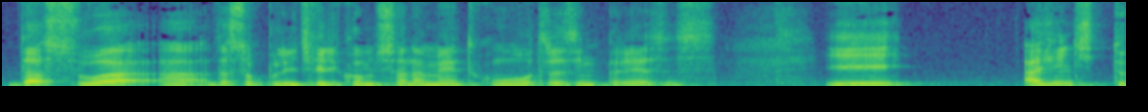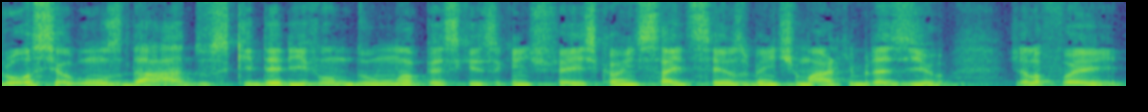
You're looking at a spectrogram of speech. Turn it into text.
da sua, uh, da sua política de comissionamento com outras empresas e a gente trouxe alguns dados que derivam de uma pesquisa que a gente fez, que é o Inside Sales Benchmark em Brasil. Ela foi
